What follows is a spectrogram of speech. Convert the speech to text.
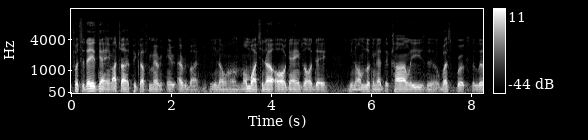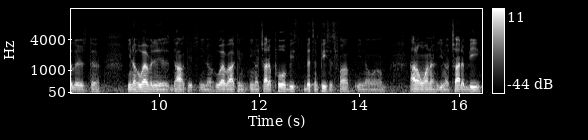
for today's game, I try to pick up from every, everybody. You know, um, I'm watching all- all games all day. You know, I'm looking at the Conleys, the Westbrooks, the Lillards, the you know whoever it is, Doncic. You know, whoever I can you know try to pull beats, bits and pieces from. You know, um, I don't want to, you know, try to be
